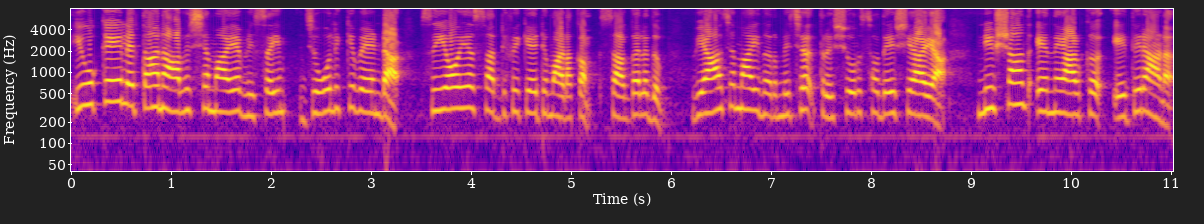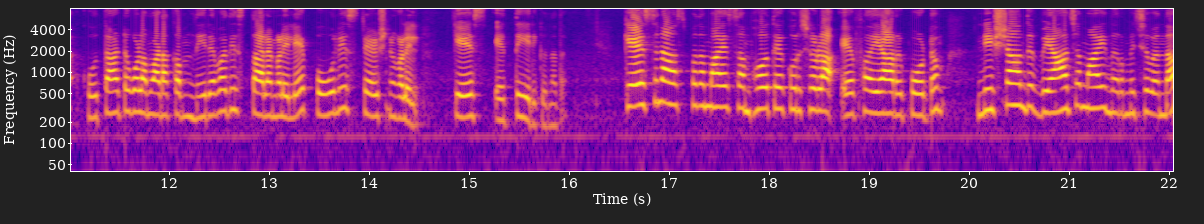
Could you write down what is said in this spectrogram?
യു കെയിൽ എത്താൻ ആവശ്യമായ വിസയും ജോലിക്ക് വേണ്ട സി ഒ എസ് സർട്ടിഫിക്കറ്റും അടക്കം സകലതും വ്യാജമായി നിർമ്മിച്ച് തൃശൂർ സ്വദേശിയായ നിഷാന്ത് എന്നയാൾക്ക് എതിരാണ് കൂത്താട്ടുകുളം അടക്കം നിരവധി സ്ഥലങ്ങളിലെ പോലീസ് സ്റ്റേഷനുകളിൽ കേസ് എത്തിയിരിക്കുന്നത്. കേസിന് ആസ്പദമായ സംഭവത്തെക്കുറിച്ചുള്ള എഫ്ഐആർ റിപ്പോർട്ടും നിഷാന്ത് വ്യാജമായി നിർമ്മിച്ചുവെന്ന്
